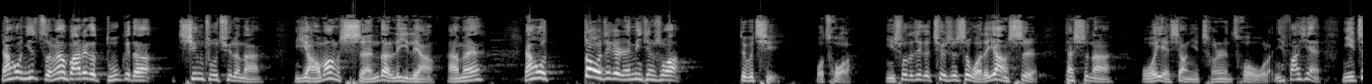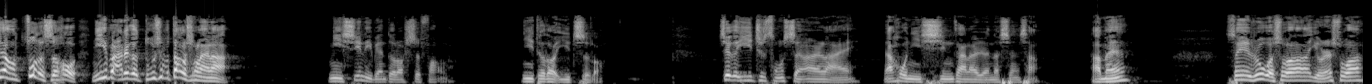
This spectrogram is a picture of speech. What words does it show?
然后你怎么样把这个毒给他清出去了呢？仰望神的力量，阿门。然后。到这个人面前说：“对不起，我错了。你说的这个确实是我的样式，但是呢，我也向你承认错误了。你发现你这样做的时候，你把这个毒是不是倒出来了？你心里边得到释放了，你得到医治了。这个医治从神而来，然后你行在了人的身上。阿门。所以，如果说有人说：‘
